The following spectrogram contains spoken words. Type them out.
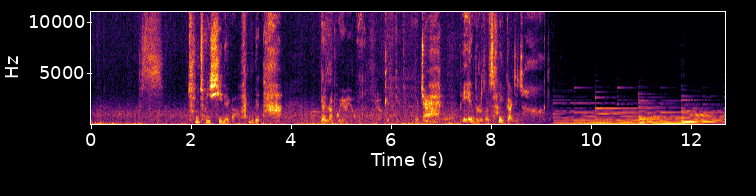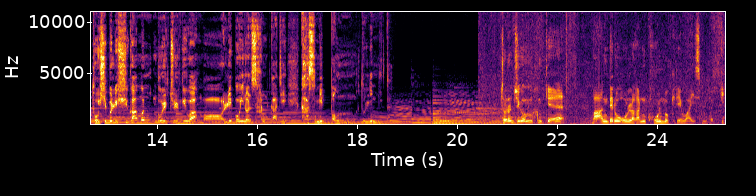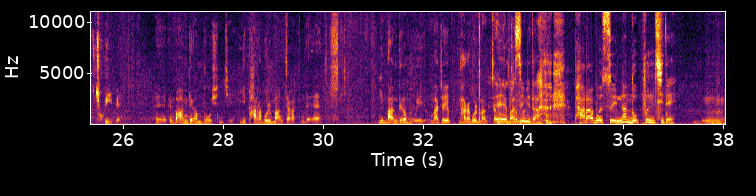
춘천 시내가 하늘에 다 내려다 보여요. 이렇게 이렇게 쫙뺑 들어서 산까지 쫙. 도심을 휘감은 물줄기와 멀리 보이는 산까지 가슴이 뻥 뚫립니다. 저는 지금 함께 망대로 올라가는 골목길에 와 있습니다. 이 초입에. 예, 그 망대가 무엇인지 이게 바라볼 망자 같은데 이 망대가 뭐예요? 맞아요? 바라볼 망자. 네, 천 맞습니다. 바라볼 수 있는 높은 지대. 음,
